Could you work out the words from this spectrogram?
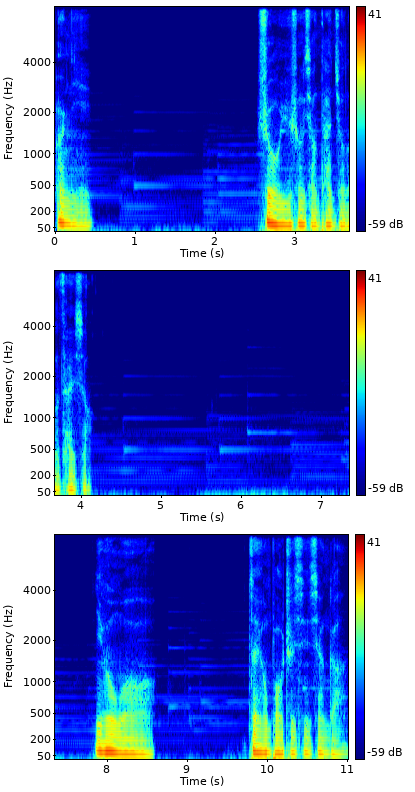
而你是我余生想探究的猜想。你问我怎样保持新鲜感。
